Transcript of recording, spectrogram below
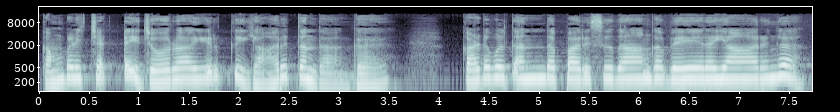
கம்பளி சட்டை ஜோராயிருக்கு யாரு தந்தாங்க? கடவுள் தந்த பரிசு தாங்க வேற யாருங்க?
